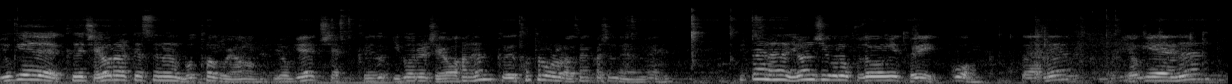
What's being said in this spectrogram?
요게 그 제어를 할때 쓰는 모터고요. 제- 그 이거를 제어하는 그 컨트롤러라고 생각하시면 되는데 일단은 이런 식으로 구성이 되어 있고 그다음에 여기에는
